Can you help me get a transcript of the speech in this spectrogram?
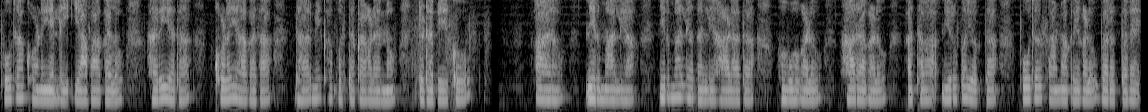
ಪೂಜಾ ಕೋಣೆಯಲ್ಲಿ ಯಾವಾಗಲೂ ಹರಿಯದ, ಕೊಳೆಯಾಗದ ಧಾರ್ಮಿಕ ಪುಸ್ತಕಗಳನ್ನು ಇಡಬೇಕು. ಆರು ನಿರ್ಮಾಲ್ಯ, ನಿರ್ಮಾಲ್ಯದಲ್ಲಿ ಹಾಳಾದ ಹೂವುಗಳು ಹಾರಗಳು ಅಥವಾ ನಿರುಪಯುಕ್ತ ಪೂಜಾ ಸಾಮಗ್ರಿಗಳು ಬರುತ್ತವೆ.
